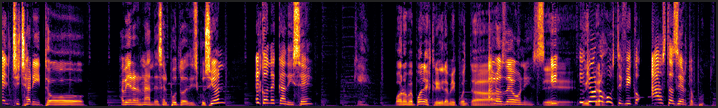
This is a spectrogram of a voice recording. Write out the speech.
El chicharito. Javier Hernández, el punto de discusión. El Conde K dice que Bueno, me pueden escribir a mi cuenta. a los leones. de y, y yo lo justifico hasta cierto punto.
